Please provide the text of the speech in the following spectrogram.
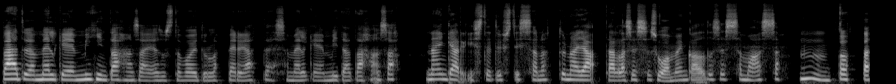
päätyä melkein mihin tahansa ja susta voi tulla periaatteessa melkein mitä tahansa. Näin kärjistetysti sanottuna ja tällaisessa Suomen kaltaisessa maassa. Mm, totta.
